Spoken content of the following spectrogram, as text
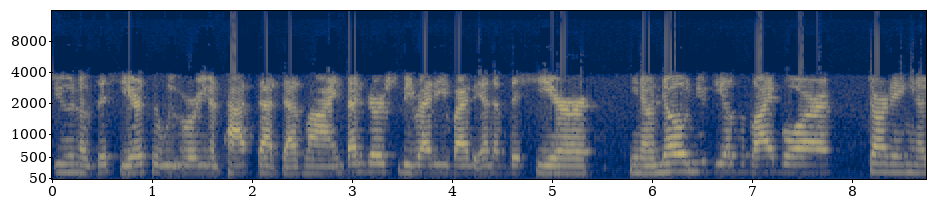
June of this year. So we were even past that deadline. Vendors should be ready by the end of this year. You know, no new deals with LIBOR starting you know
